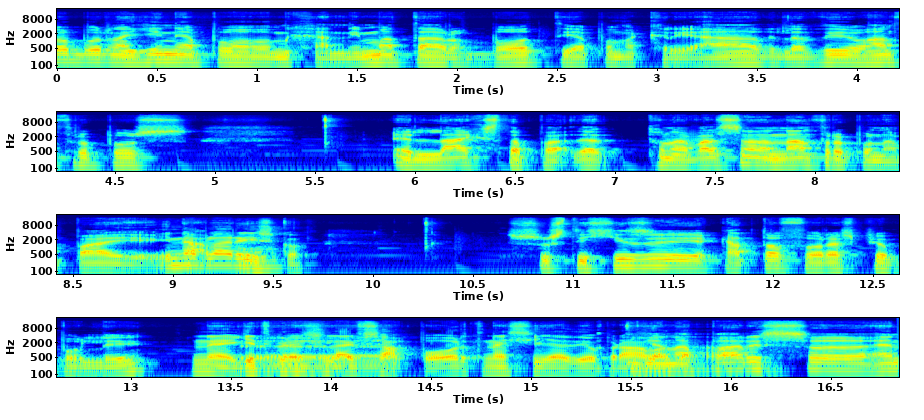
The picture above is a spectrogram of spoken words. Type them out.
99% μπορεί να γίνει από μηχανήματα, ρομπότ ή από μακριά. Δηλαδή, ο άνθρωπος ελάχιστα... πα- δηλαδή, Το να βάλεις έναν άνθρωπο να πάει Είναι απλά κάπου, ρίσκο. Σου στοιχίζει 100 φορές πιο πολύ Ναι, γιατί πρέπει να Ε, έχει live support, να έχεις χίλια δύο πράγματα. για να πάρεις ε,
